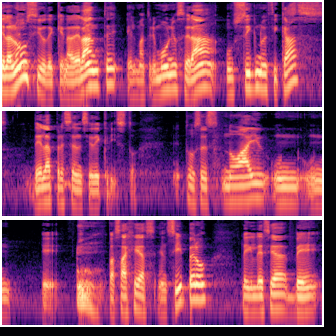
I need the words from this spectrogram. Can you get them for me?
el anuncio de que en adelante el matrimonio será un signo eficaz de la presencia de Cristo. Entonces no hay un, eh, pasaje as- en sí, pero la iglesia ve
